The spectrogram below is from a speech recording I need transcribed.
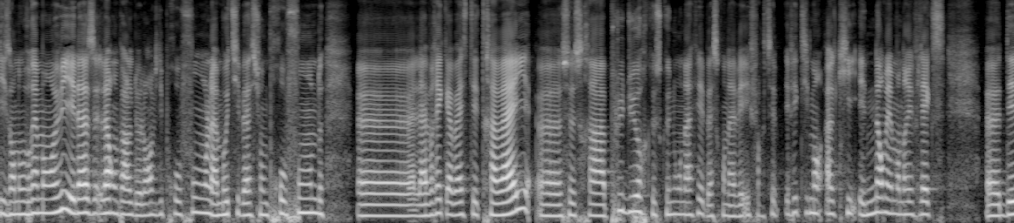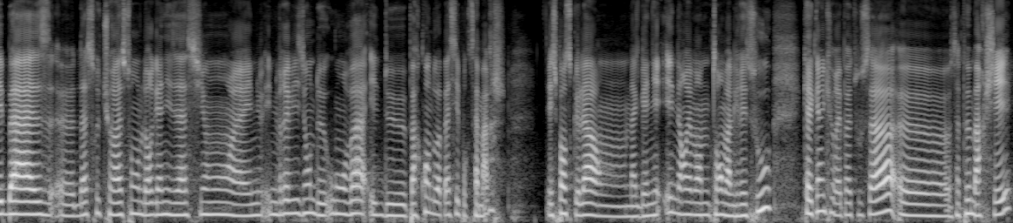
S'ils en ont vraiment envie. Et là, là on parle de l'envie profonde, la motivation profonde, euh, la vraie capacité de travail. Euh, ce sera plus dur que ce que nous, on a fait parce qu'on avait effe- effectivement acquis énormément de réflexes euh, des bases, de la structuration, de l'organisation, une, vraie vision de où on va et de par quoi on doit passer pour que ça marche. Et je pense que là, on a gagné énormément de temps malgré tout. Quelqu'un qui n'aurait pas tout ça, ça peut marcher.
